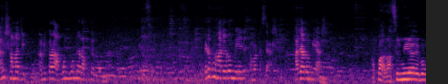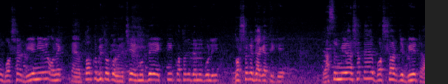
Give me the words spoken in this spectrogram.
আমি সামাজিক বোন। আমি কারও আপন বোন না রক্তের বোন না। ঠিক আছে? এরকম হাজারো মেয়ে আমার কাছে আসে। হাজারো মেয়ে আসে। আপা রাসেল মিয়া এবং বর্ষার বিয়ে নিয়ে অনেক তর্ক বিতর্ক রয়েছে। এর মধ্যে একটি কথা যদি আমি বলি দর্শকের জায়গা থেকে রাসেল মিয়ার সাথে বর্ষার যে বিয়েটা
